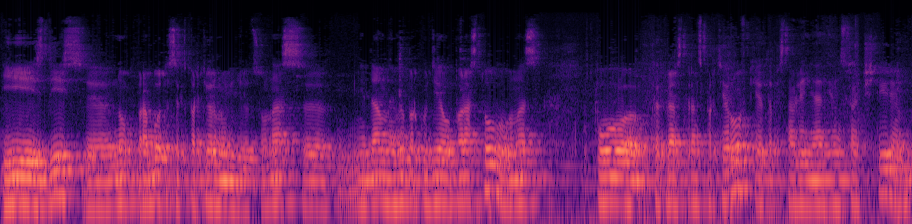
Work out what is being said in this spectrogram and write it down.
И здесь э, ну, работа с экспортерами ведется. У нас э, недавно выборку делал по Ростову, у нас по как раз транспортировке, это постановление 11.04,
